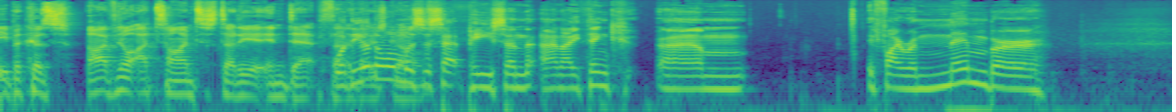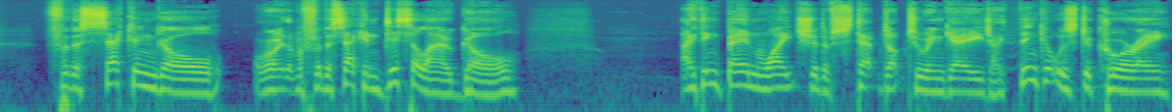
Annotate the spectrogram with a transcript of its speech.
then- because I've not had time to study it in depth. well, the other one was a set piece, and and I think um, if I remember, for the second goal or for the second disallowed goal, I think Ben White should have stepped up to engage. I think it was Doucouré.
